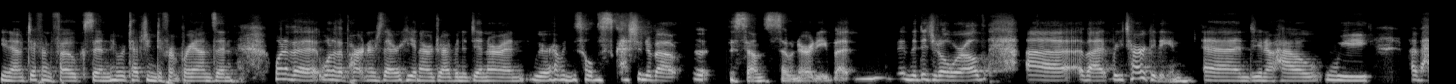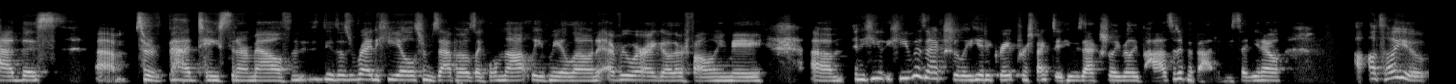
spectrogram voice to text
you know different folks and who are touching different brands and one of the one of the partners there he and i were driving to dinner and we were having this whole discussion about uh, this sounds so nerdy but in the digital world uh, about retargeting and you know how we have had this um, sort of bad taste in our mouth. Those red heels from Zappos, like, will not leave me alone. Everywhere I go, they're following me. Um, and he he was actually he had a great perspective. He was actually really positive about it. He said, you know. I'll tell you,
